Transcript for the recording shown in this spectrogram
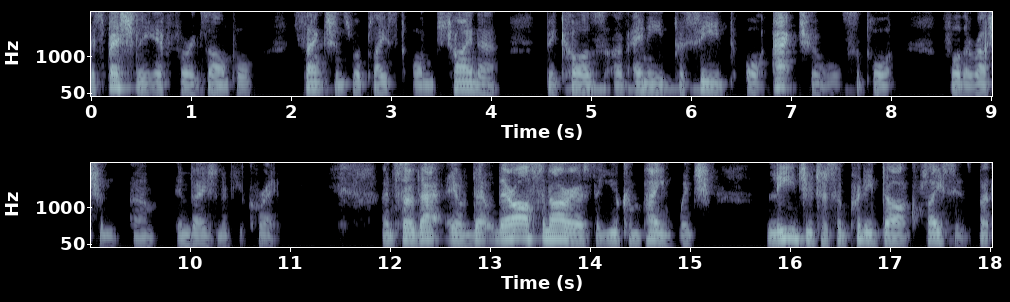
especially if, for example, sanctions were placed on China because of any perceived or actual support for the Russian um, invasion of Ukraine. And so that you know, there, there are scenarios that you can paint which lead you to some pretty dark places. But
